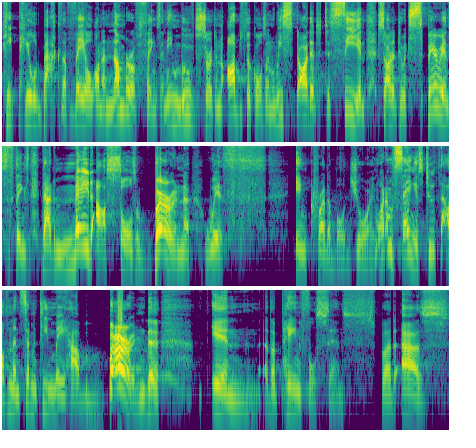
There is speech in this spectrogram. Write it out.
He peeled back the veil on a number of things, and He moved certain obstacles, and we started to see and started to experience things that made our souls burn with incredible joy. And what I'm saying is, 2017 may have burned in the painful sense but as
